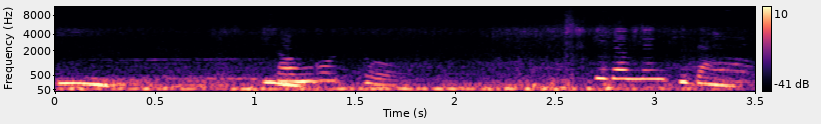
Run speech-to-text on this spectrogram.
2, 정고토. 휘감는 비단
